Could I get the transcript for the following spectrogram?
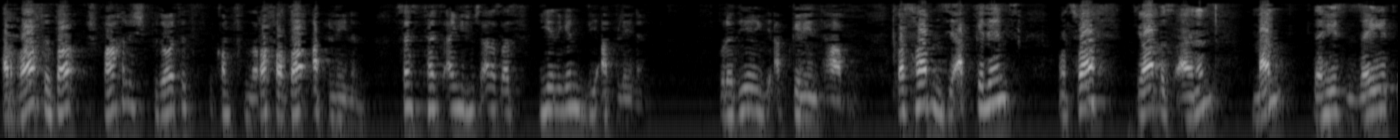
Al-Rafida sprachlich bedeutet, kommt von Rafada, ablehnen. Das heißt, das heißt eigentlich nichts anderes als diejenigen, die ablehnen. Oder diejenigen, die abgelehnt haben. Was haben sie abgelehnt? Und zwar gab es einen Mann, der hieß Zayd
